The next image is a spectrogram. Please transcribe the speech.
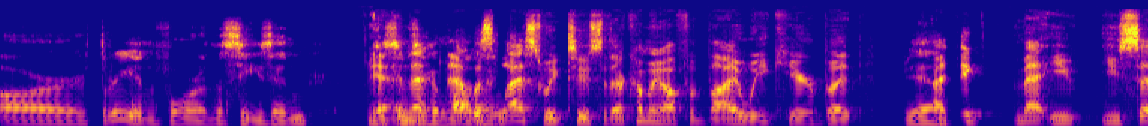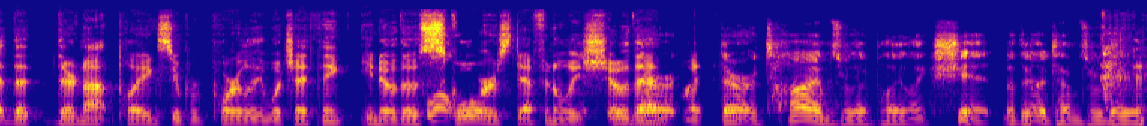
are three and four in the season. Yeah, seems and that, like that was of- last week too. So they're coming off a bye week here, but Yeah, I think Matt, you you said that they're not playing super poorly, which I think you know those Well, scores definitely show that. there, But there are times where they play like shit, but there are other times where they're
